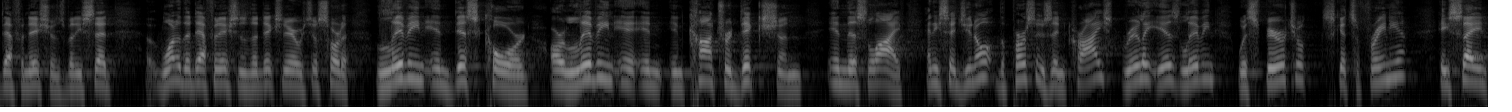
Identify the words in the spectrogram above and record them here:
definitions, but he said uh, one of the definitions in the dictionary was just sort of living in discord or living in, in, in, contradiction in this life. And he said, You know, the person who's in Christ really is living with spiritual schizophrenia. He's saying,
